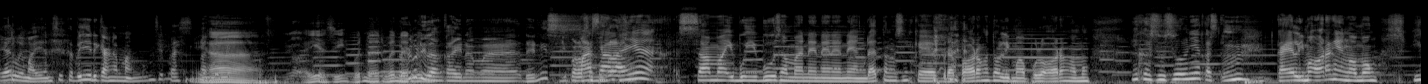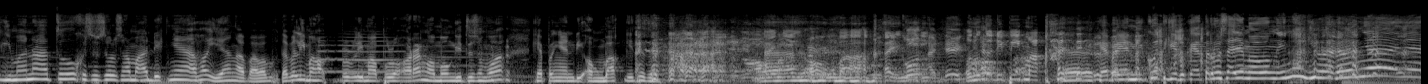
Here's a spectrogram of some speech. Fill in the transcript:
Ya lumayan sih, tapi jadi kangen manggung sih pas. pandemi. Ya, iya sih, benar benar. Tapi lu dilangkain sama Palasan Masalahnya sama ibu-ibu sama nenek-nenek yang datang sih kayak berapa orang tuh 50 orang ngomong ya kesusulnya kes mm, kayak lima orang yang ngomong ya gimana tuh kesusul sama adiknya oh iya nggak apa-apa Bu." tapi lima 50 orang ngomong gitu semua kayak pengen diongbak gitu tuh Anjing ombak. Untung tadi pimak. Eh, kayak pengen ikut gitu kayak terus aja ngomong ini gimana? Nya nya."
